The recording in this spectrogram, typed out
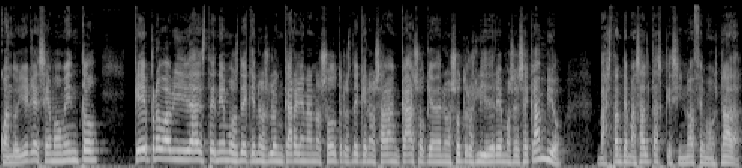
cuando llegue ese momento, ¿Qué probabilidades tenemos de que nos lo encarguen a nosotros, de que nos hagan caso, que nosotros lideremos ese cambio? Bastante más altas que si no hacemos nada.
